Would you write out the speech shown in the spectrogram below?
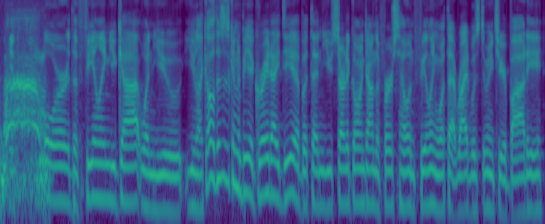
you or the feeling you got when you you're like, oh, this is going to be a great idea, but then you started going down the first hill and feeling what that ride was doing to your body.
